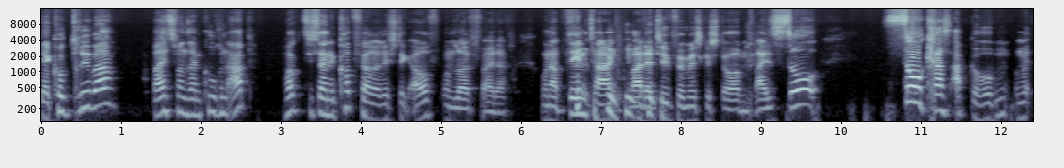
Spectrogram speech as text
Der guckt drüber, beißt von seinem Kuchen ab, hockt sich seine Kopfhörer richtig auf und läuft weiter. Und ab dem Tag war der Typ für mich gestorben, weil so, so krass abgehoben. Und mit,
